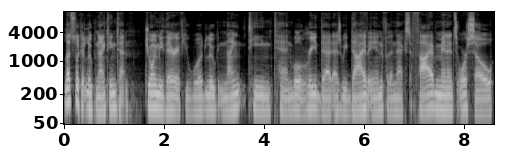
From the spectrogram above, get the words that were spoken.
Let's look at Luke 19:10. Join me there if you would. Luke 19:10. We'll read that as we dive in for the next 5 minutes or so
